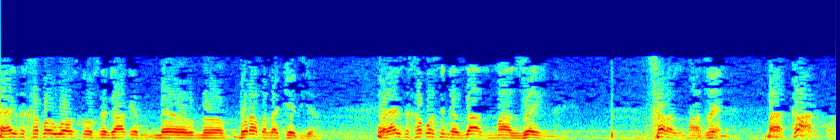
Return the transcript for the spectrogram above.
ایک سے خبر ہوا، اس کو اس نے کہا کہ میں برا بلا کہہ دیا۔ اور ایک سے خبر اس نے سے ماں زین ہے سرز ماں زین ہے میں کار کو۔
